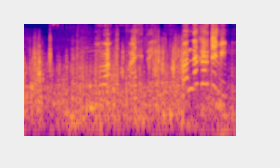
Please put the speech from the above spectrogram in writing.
हवा खूप आहे ताई बंद करते मी.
